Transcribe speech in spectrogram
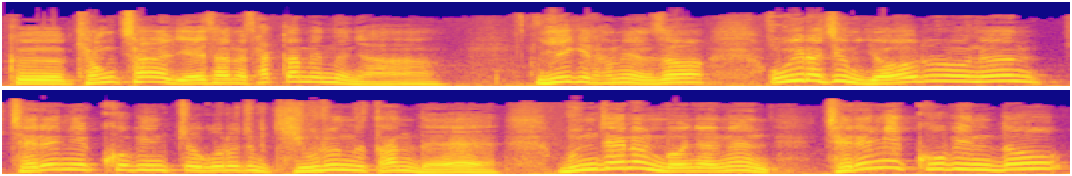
그 경찰 예산을 삭감했느냐. 이 얘기를 하면서 오히려 지금 여론은 제레미 코빈 쪽으로 좀 기울은 듯한데 문제는 뭐냐면 제레미 코빈도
